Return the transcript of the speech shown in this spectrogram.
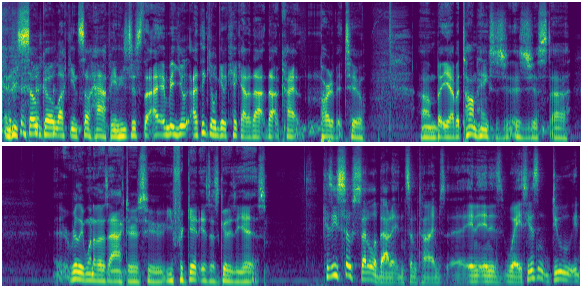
and he's so go lucky and so happy, and he's just. I mean, you, I think you'll get a kick out of that that kind of part of it too. Um, but yeah, but Tom Hanks is is just uh, really one of those actors who you forget is as good as he is. Because he's so subtle about it, and sometimes uh, in in his ways, he doesn't do. It,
